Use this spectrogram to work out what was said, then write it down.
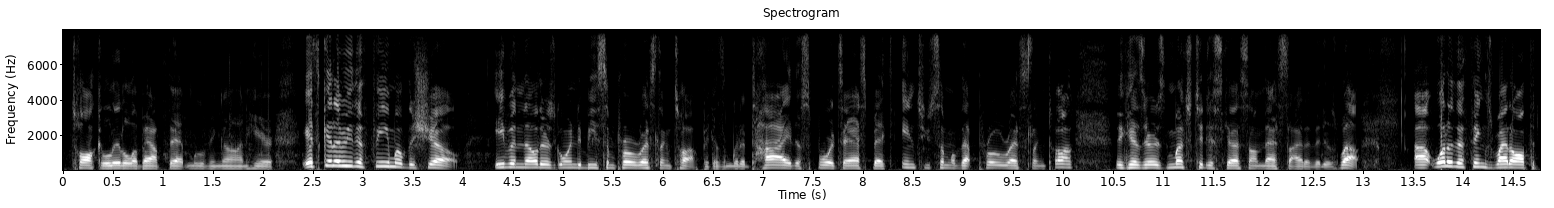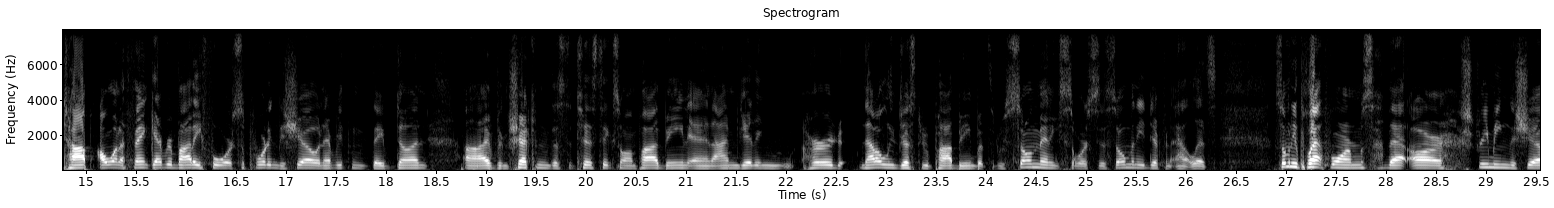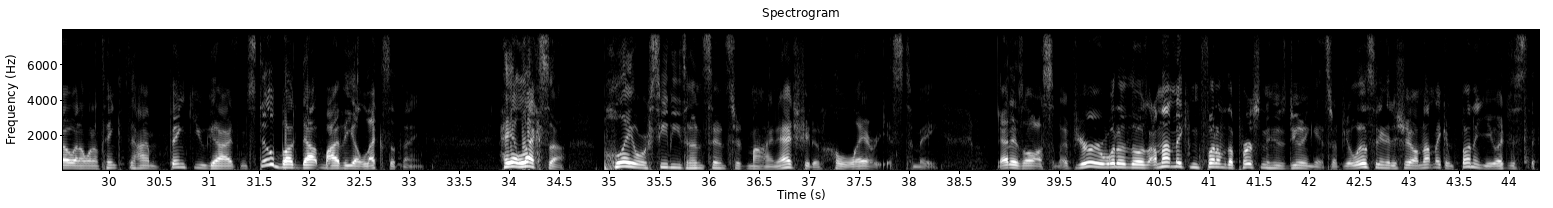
talk a little about that moving on here. It's going to be the theme of the show, even though there's going to be some pro wrestling talk, because I'm going to tie the sports aspect into some of that pro wrestling talk, because there's much to discuss on that side of it as well. Uh, one of the things right off the top, I want to thank everybody for supporting the show and everything that they've done. Uh, I've been checking the statistics on Podbean, and I'm getting heard not only just through Podbean, but through so many sources, so many different outlets, so many platforms that are streaming the show. And I want to take the time thank you guys. I'm still bugged out by the Alexa thing. Hey Alexa, play Orsini's Uncensored Mind. That shit is hilarious to me. That is awesome. If you're one of those, I'm not making fun of the person who's doing it. So if you're listening to the show, I'm not making fun of you. I just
